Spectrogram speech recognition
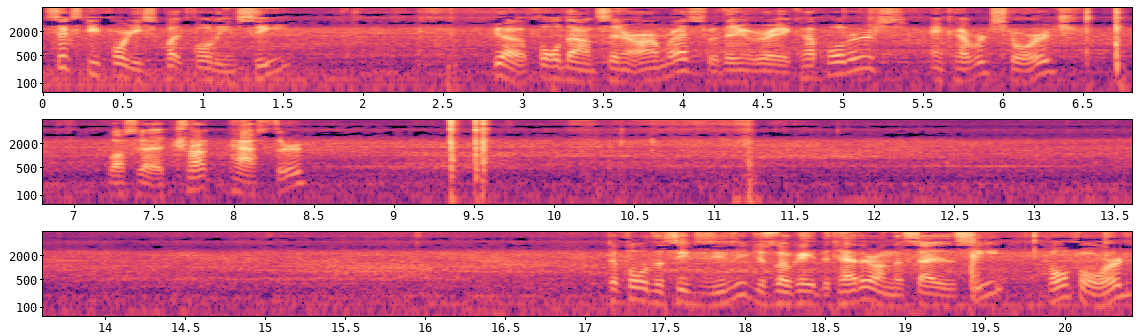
60-40 split folding seat. You have a fold down center armrest with integrated cup holders and covered storage. You've also got a trunk pass To fold the seats is easy. Just locate the tether on the side of the seat, pull forward,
